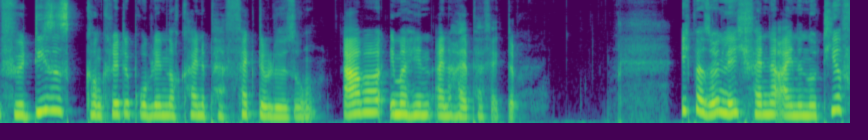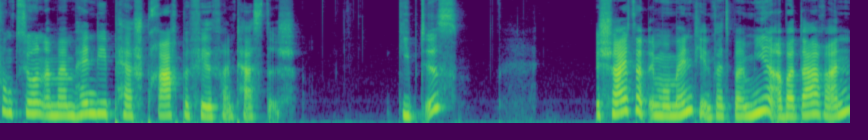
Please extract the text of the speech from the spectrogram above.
für dieses konkrete Problem noch keine perfekte Lösung, aber immerhin eine halbperfekte. Ich persönlich fände eine Notierfunktion an meinem Handy per Sprachbefehl fantastisch. Gibt es? Es scheitert im Moment, jedenfalls bei mir, aber daran,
